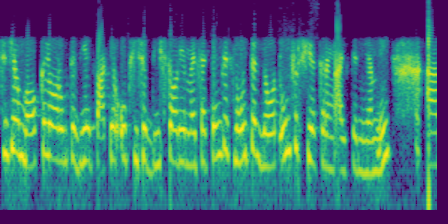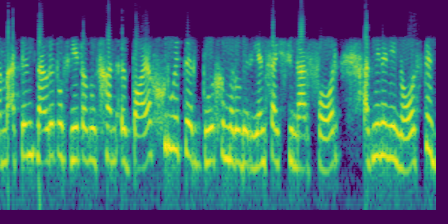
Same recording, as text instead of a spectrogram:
soos jou makelaar om te weet wat jou opsies op die stadium is. Ek dink dit is nooit te laat om versekerings uit te neem nie. Um ek dink nou dat ons weet dat ons gaan 'n baie groter bo-gemiddelde reenseisoen ervaar. Ek meen in die laaste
